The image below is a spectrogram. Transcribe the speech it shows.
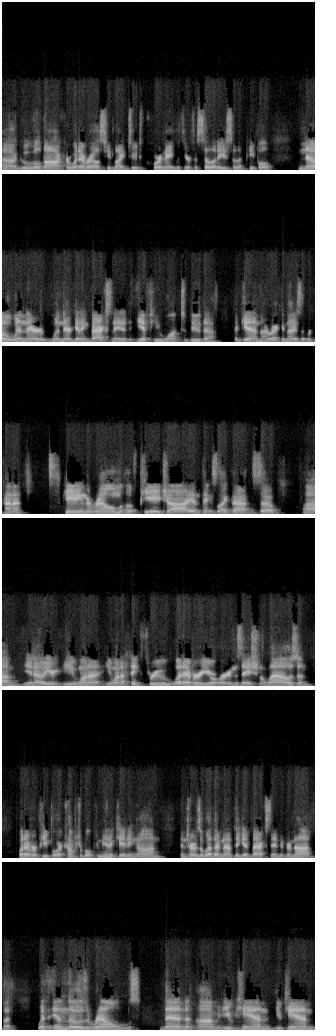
a Google Doc or whatever else you'd like to to coordinate with your facility so that people know when they're when they're getting vaccinated. If you want to do that, again, I recognize that we're kind of skating the realm of PHI and things like that. So, um, you know, you want to you want to think through whatever your organization allows and whatever people are comfortable communicating on in terms of whether or not they get vaccinated or not. But within those realms, then um, you can you can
